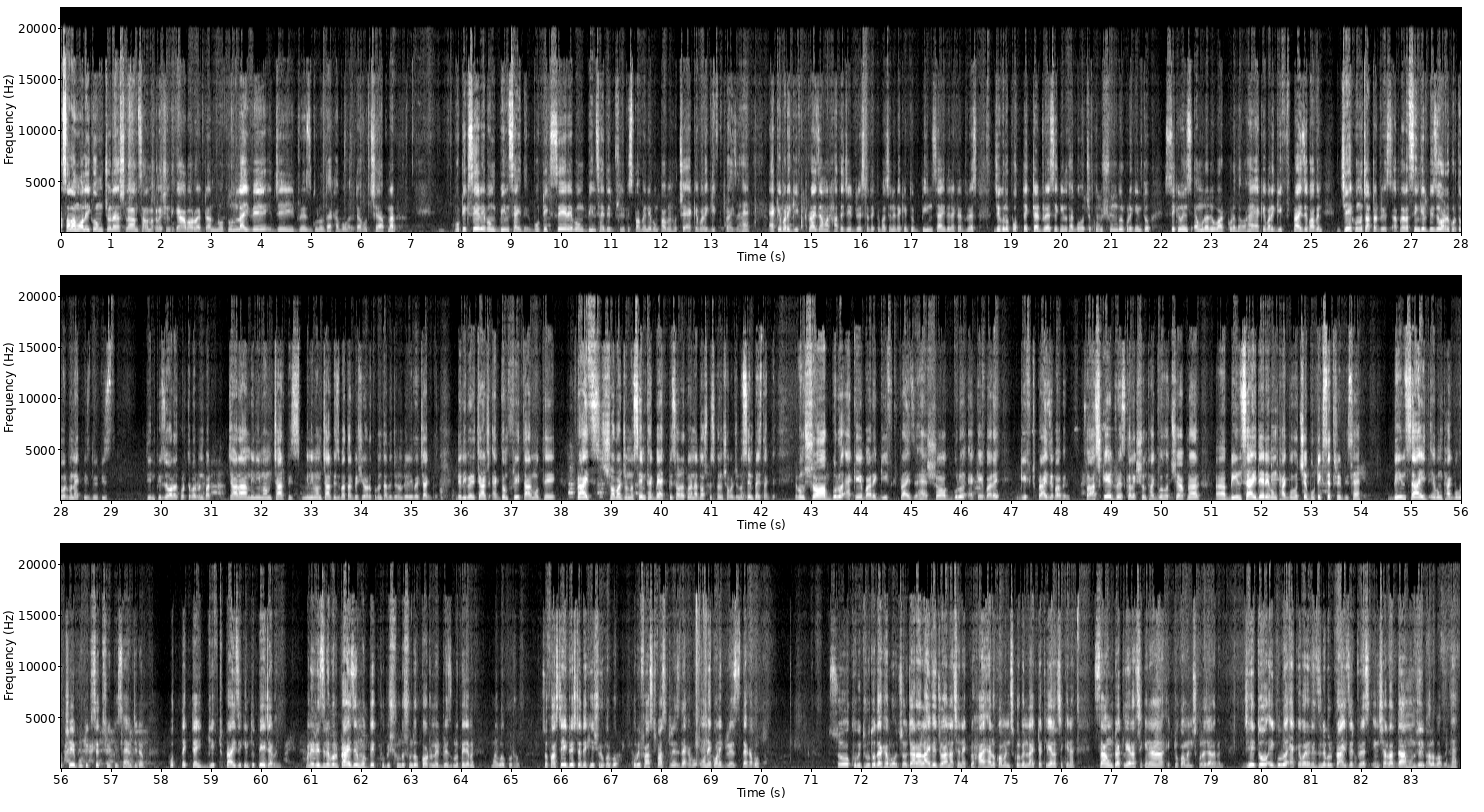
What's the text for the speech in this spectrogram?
আসসালামু আলাইকুম, চলে আসলাম সালমা কালেকশন থেকে আবারও একটা নতুন লাইভে যেই ড্রেসগুলো দেখাবো, এটা হচ্ছে আপনার বুটিক্সের এবং বিন সাইদের বুটিক্সের এবং বিন সাইদের থ্রি পিস পাবেন এবং পাবেন হচ্ছে একেবারে গিফট প্রাইজে হ্যাঁ? একেবারে গিফট প্রাইজে আমার হাতে যে ড্রেসটা দেখতে পাচ্ছেন, এটা কিন্তু বিন সাইদের একটা ড্রেস যেগুলো প্রত্যেকটা ড্রেসে কিন্তু থাকবে হচ্ছে খুবই সুন্দর করে কিন্তু সিকুয়েন্স এমব্রয়ডারি ওয়ার্ক করে দেওয়া হ্যাঁ? একেবারে গিফট প্রাইজে পাবেন যে কোনো চারটা ড্রেস আপনারা সিঙ্গেল পিসও অর্ডার করতে পারবেন, এক পিস দুই পিস তিন পিসও অর্ডার করতে পারবেন বাট যারা মিনিমাম চার পিস মিনিমাম চার পিস বা তার বেশি অর্ডার করবেন, তাদের জন্য ডেলিভারি চার্জ ডেলিভারি চার্জ একদম ফ্রি তার মধ্যে প্রাইস সবার জন্য সেম থাকবে, এক পিস অর্ডার করেন আর দশ পিস করেন, সবার জন্য সেম প্রাইস থাকবে। এবং সবগুলো একেবারে গিফট প্রাইজে হ্যাঁ সবগুলো একেবারে গিফট প্রাইজে পাবেন। তো আজকে ড্রেস কালেকশন থাকবে হচ্ছে আপনার বিন সাইডের এবং থাকবে হচ্ছে বুটিক্সের থ্রি পিস হ্যাঁ? বিন সাইড এবং থাকবে হচ্ছে বুটিক্সের থ্রি পিস হ্যাঁ যেটা প্রত্যেকটাই গিফট প্রাইজে কিন্তু পেয়ে যাবেন। মানে রিজনেবল প্রাইজের মধ্যে খুবই সুন্দর সুন্দর কটনের ড্রেসগুলো পেয়ে যাবেন। মাগুলো পুট হোক সো ফার্স্টে এই ড্রেসটা দেখিয়ে শুরু করব। খুবই ফাস্ট ফাস্ট ড্রেস দেখাবো। অনেক অনেক ড্রেস দেখাবো। সো খুবই দ্রুত দেখাবো। সো যারা লাইভে জয়েন আছেন, একটু হাই হ্যালো কমেন্টস করবেন লাইভটা ক্লিয়ার আছে কিনা সাউন্ডটা ক্লিয়ার আছে কিনা, একটু কমেন্টস করে জানাবেন। যেহেতু এগুলো একেবারে রিজনেবল প্রাইজের ড্রেস ইনশাল্লাহ দাম অনুযায়ী ভালো পাবেন হ্যাঁ?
